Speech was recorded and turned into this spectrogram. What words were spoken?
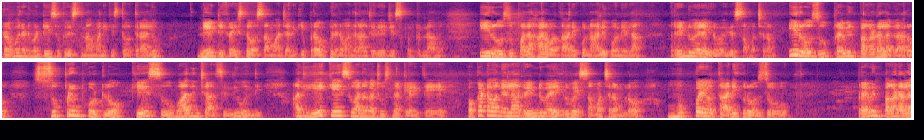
ప్రభు అయినటువంటి యేసుక్రీస్తు నామానికి స్తోత్రాలు. నేటి క్రైస్తవ సమాజానికి ప్రభు పేరిన వందనాలు తెలియజేసుకుంటున్నాను. ఈరోజు పదహారవ తారీఖు నాలుగో నెల రెండు వేల ఇరవై ఐదు సంవత్సరం. ఈరోజు ప్రవీణ్ పగడాల గారు సుప్రీంకోర్టులో కేసు వాదించాల్సింది ఉంది. అది ఏ కేసు అనగా చూసినట్లయితే ఒకటవ నెల రెండు వేల ఇరవై సంవత్సరంలో ముప్పయో తారీఖు రోజు ప్రవీణ్ పగడాల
